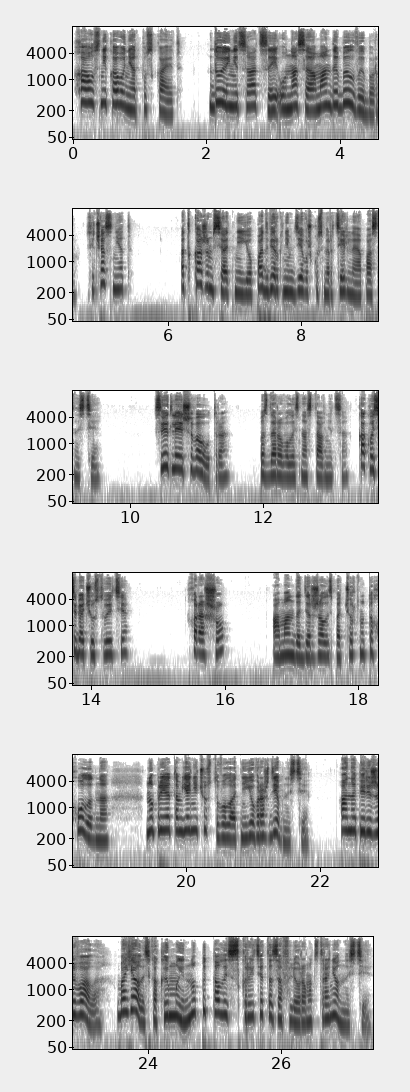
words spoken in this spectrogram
Хаос никого не отпускает. До инициации у нас и Аманды был выбор, сейчас нет. — Откажемся от нее, подвергнем девушку смертельной опасности. «Светлейшего утра», — поздоровалась наставница. «Как вы себя чувствуете?» «Хорошо». Аманда держалась подчеркнуто холодно, но при этом я не чувствовала от нее враждебности. Она переживала, боялась, как и мы, но пыталась скрыть это за флером отстраненности.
